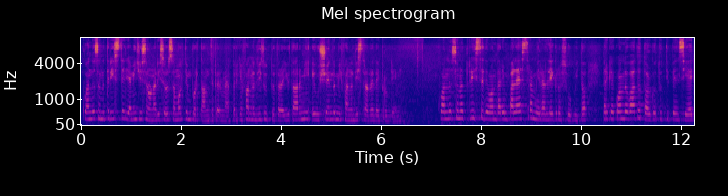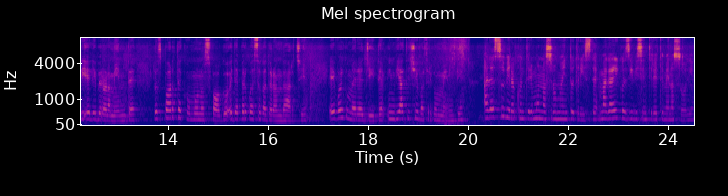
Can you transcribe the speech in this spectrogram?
Quando sono triste gli amici sono una risorsa molto importante per me perché fanno di tutto per aiutarmi e uscendo mi fanno distrarre dai problemi. Quando sono triste e devo andare in palestra mi rallegro subito, perché quando vado tolgo tutti i pensieri e libero la mente. Lo sport è come uno sfogo ed è per questo che adoro andarci. E voi come reagite? Inviateci i vostri commenti. Adesso vi racconteremo un nostro momento triste, magari così vi sentirete meno soli.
